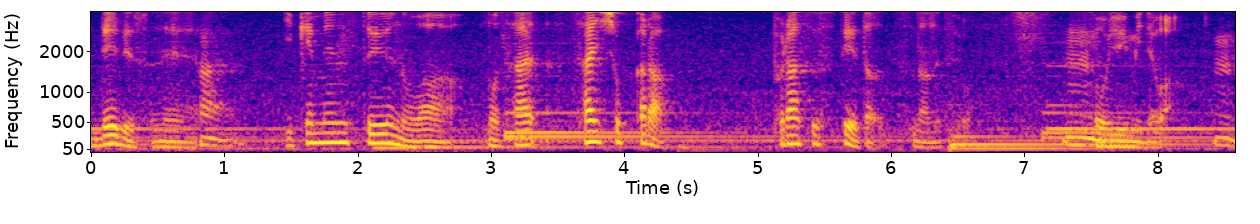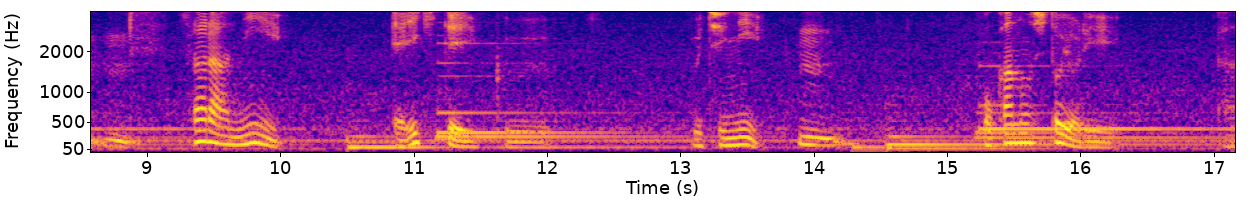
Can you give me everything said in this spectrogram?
うん。でですね、はイケメンというのはもうさ最初からプラスステータスなんですよ、い、ん、そういう意味では。うんうん。さらにえ生きていくうちにうん他の人よりあの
